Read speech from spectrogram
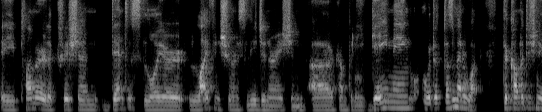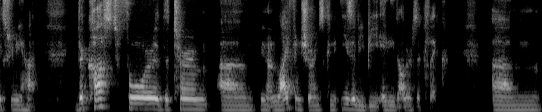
a plumber, electrician, dentist, lawyer, life insurance, lead generation uh, company, gaming, it doesn't matter what. The competition is extremely high. The cost for the term, um, you know, life insurance can easily be $80 a click. Um,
